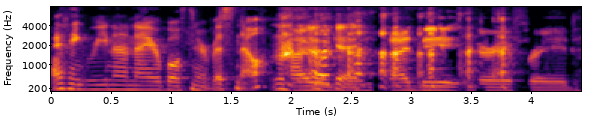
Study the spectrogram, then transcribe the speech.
I think Rena and I are both nervous now. I would. okay. I'd be very afraid.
